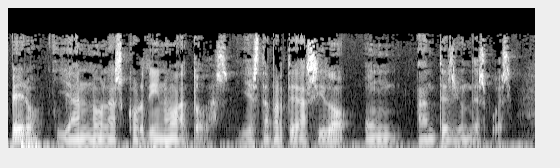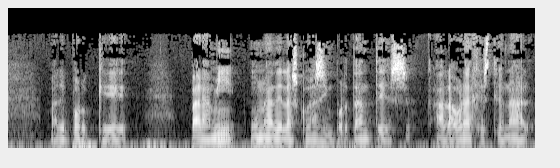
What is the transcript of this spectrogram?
pero ya no las coordino a todas. Y esta parte ha sido un antes y un después. ¿Vale? Porque para mí una de las cosas importantes a la hora de gestionar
